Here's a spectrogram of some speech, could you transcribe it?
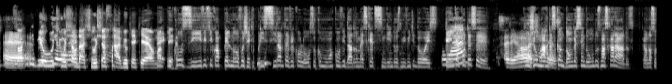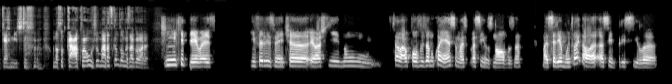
Só É, quem viu o último show né? da Xuxa sabe o que, que é uma É, perda. inclusive, ficou apelo novo, gente. Priscila da TV Colosso como uma convidada do Masked Singer em 2022. Não Tem que é? acontecer. seria Com o Gilmar das mesmo. Candongas sendo um dos mascarados. Que é o nosso Kermit. o nosso Caco é o Gilmar das Candongas agora. Tinha que ter, mas infelizmente eu acho que não. Sei lá, o povo já não conhece, mas assim, os novos, né? Mas seria muito legal, assim, Priscila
